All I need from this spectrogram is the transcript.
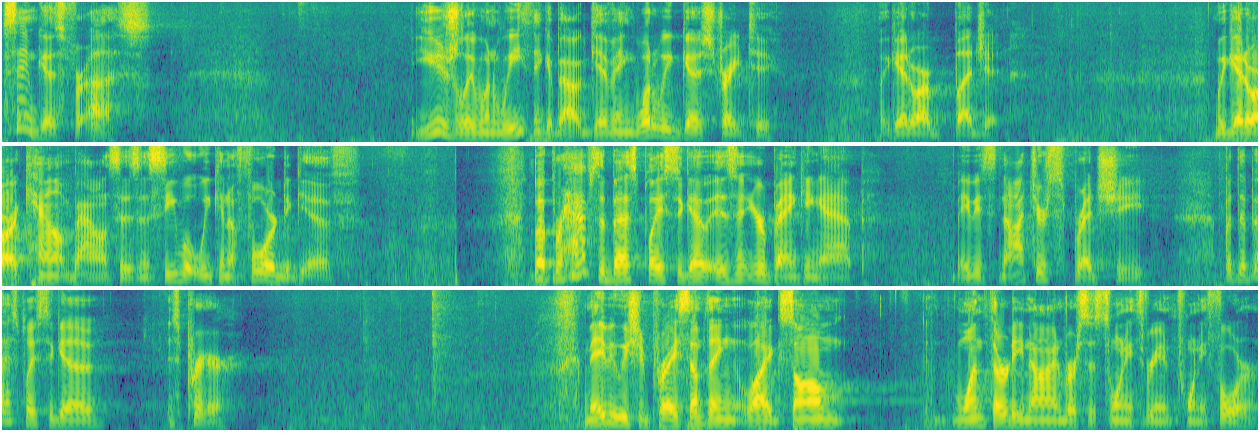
Same goes for us. Usually, when we think about giving, what do we go straight to? We go to our budget we go to our account balances and see what we can afford to give. But perhaps the best place to go isn't your banking app. Maybe it's not your spreadsheet. But the best place to go is prayer. Maybe we should pray something like Psalm 139, verses 23 and 24,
